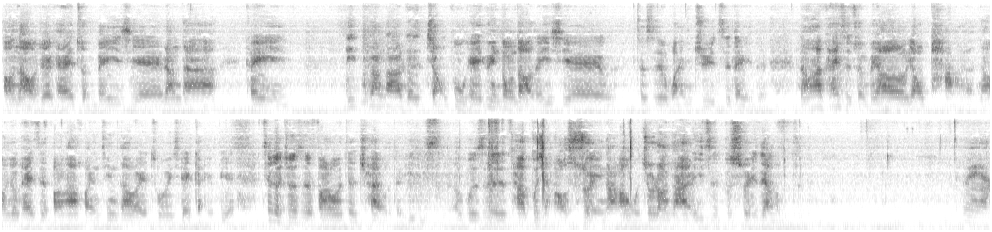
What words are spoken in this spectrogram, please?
哦，然后我就会开始准备一些让他可以让他的脚步可以运动到的一些就是玩具之类的，然后他开始准备要要爬了，然后就开始帮他环境稍微做一些改变，这个就是 follow the child 的意思，而不是他不想要睡，然后我就让他一直不睡这样子。对呀。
